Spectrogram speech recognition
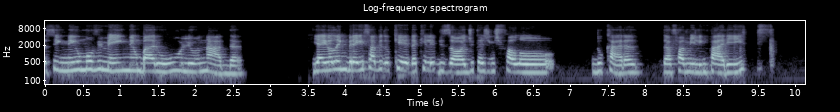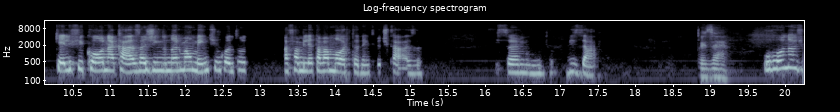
assim, nenhum movimento, nenhum barulho, nada? E aí eu lembrei, sabe do quê? Daquele episódio que a gente falou do cara da família em Paris, que ele ficou na casa agindo normalmente enquanto a família estava morta dentro de casa. Isso é muito bizarro. Pois é. O Ronald,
